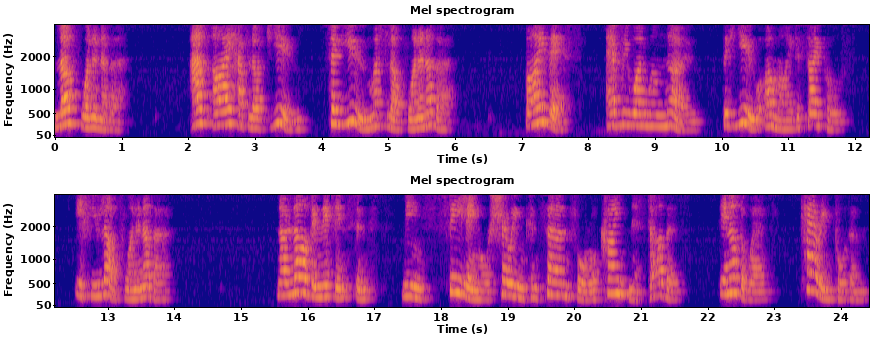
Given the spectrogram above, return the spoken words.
love one another. As I have loved you, so you must love one another. By this, everyone will know that you are my disciples, if you love one another. Now, love in this instance means feeling or showing concern for or kindness to others. In other words, caring for them.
